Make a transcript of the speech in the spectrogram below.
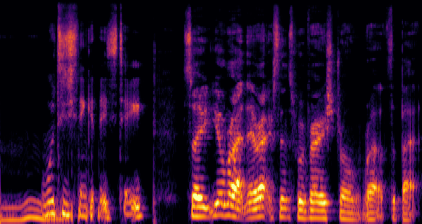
Mm. What did you think of these two? So you're right, their accents were very strong right off the bat.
